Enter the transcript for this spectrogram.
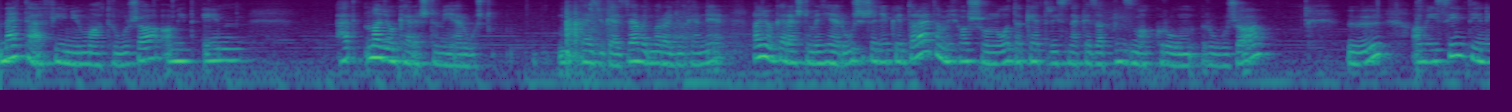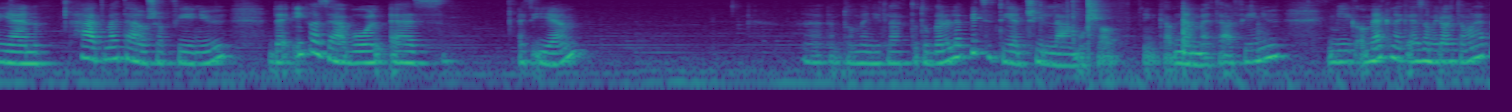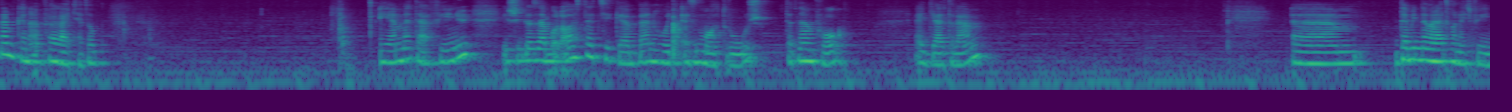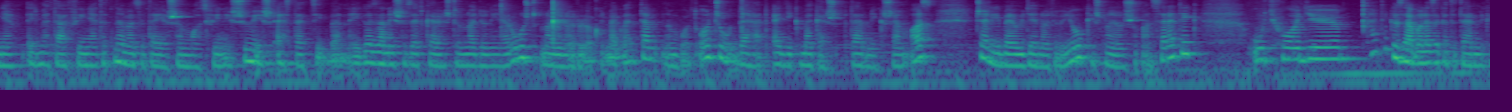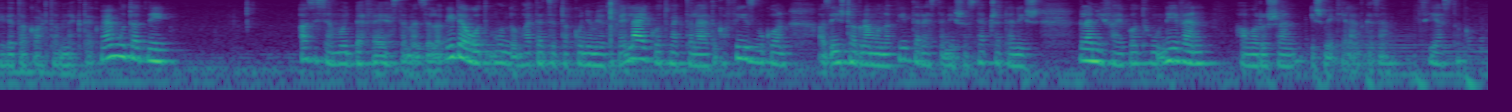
metálfényű matrúzsa, amit én hát nagyon kerestem ilyen rúst. Kezdjük ezzel, vagy maradjuk ennél. Nagyon kerestem egy ilyen rúzs, és egyébként találtam egy hasonlót, a Catrice-nek ez a Prisma Chrome rúzsa, ő, ami szintén ilyen, hát metálosabb fényű, de igazából ez, ez ilyen, hát nem tudom mennyit láttatok belőle, picit ilyen csillámosabb, inkább nem metálfényű, míg a megnek ez, ami rajta van, hát nem kell, nem fellátjátok, ilyen metálfényű, és igazából azt tetszik ebben, hogy ez matrúzs, tehát nem fog egyáltalán, de minden mellett van egy fénye, egy metálfénye, tehát nem ez a teljesen mat finisű, és ezt tetszik benne igazán, és ezért kerestem nagyon ilyen rúst, nagyon örülök, hogy megvettem, nem volt olcsó, de hát egyik meges termék sem az. Cserébe ugye nagyon jók, és nagyon sokan szeretik, úgyhogy hát igazából ezeket a termékeket akartam nektek megmutatni, azt hiszem, hogy befejeztem ezzel a videót. Mondom, ha tetszett, akkor nyomjatok egy lájkot, megtaláltok a Facebookon, az Instagramon, a Pinteresten és a Snapchaten is, glamify.hu néven. Hamarosan ismét jelentkezem. Sziasztok!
